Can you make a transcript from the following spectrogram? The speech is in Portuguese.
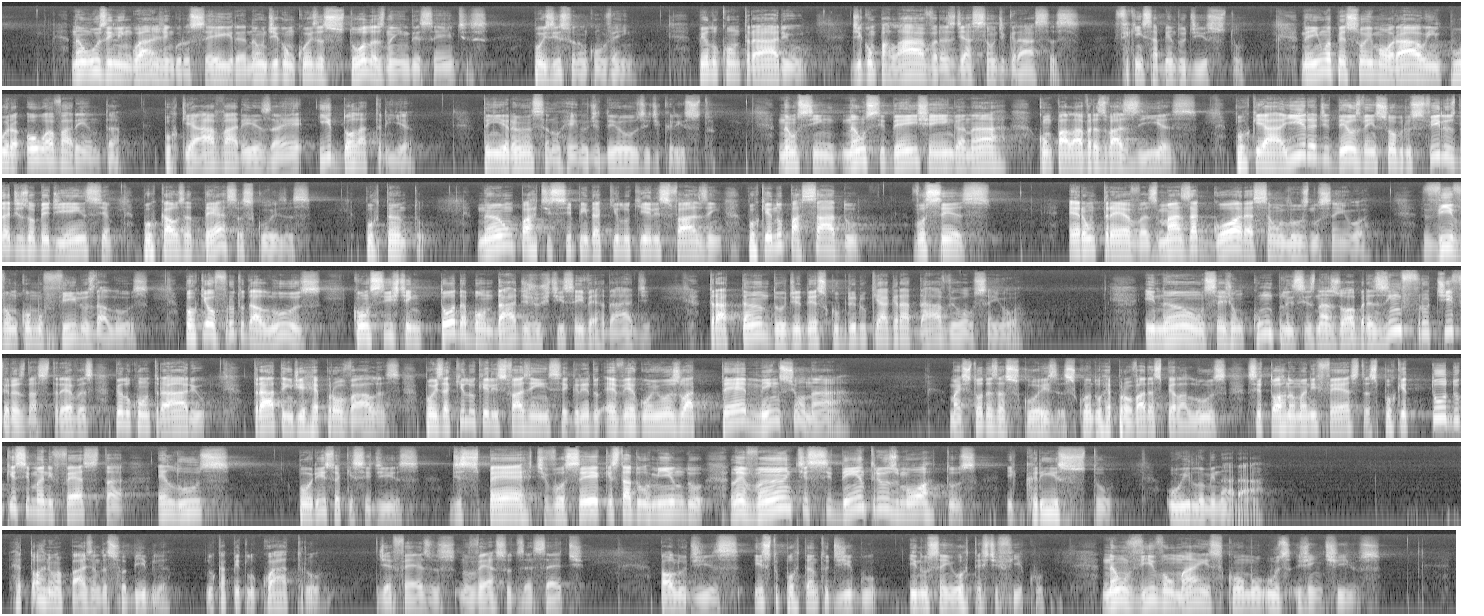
Não usem linguagem grosseira, não digam coisas tolas nem indecentes, pois isso não convém. Pelo contrário, digam palavras de ação de graças. Fiquem sabendo disto nenhuma pessoa imoral, impura ou avarenta, porque a avareza é idolatria, tem herança no reino de Deus e de Cristo. Não se, não se deixem enganar com palavras vazias, porque a ira de Deus vem sobre os filhos da desobediência por causa dessas coisas. Portanto, não participem daquilo que eles fazem, porque no passado vocês eram trevas, mas agora são luz no Senhor. Vivam como filhos da luz, porque o fruto da luz consiste em toda bondade, justiça e verdade, tratando de descobrir o que é agradável ao Senhor. E não sejam cúmplices nas obras infrutíferas das trevas, pelo contrário, tratem de reprová-las, pois aquilo que eles fazem em segredo é vergonhoso até mencionar. Mas todas as coisas, quando reprovadas pela luz, se tornam manifestas, porque tudo que se manifesta é luz. Por isso é que se diz: desperte, você que está dormindo, levante-se dentre os mortos, e Cristo o iluminará. Retorne uma página da sua Bíblia, no capítulo 4 de Efésios, no verso 17. Paulo diz: Isto, portanto, digo e no Senhor testifico. Não vivam mais como os gentios.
